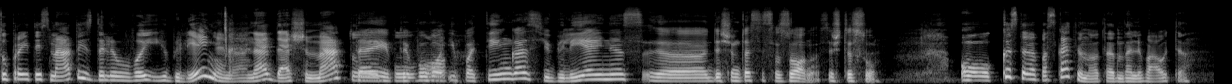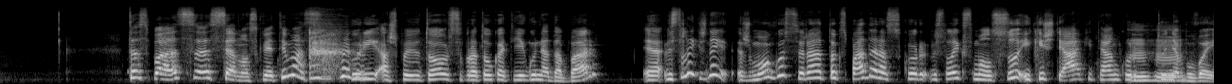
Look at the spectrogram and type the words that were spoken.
Tu praeitais metais dalyvavai jubiliejinėme, ne, dešimt metų. Taip, tai buvo ypatingas jubiliejinis e, dešimtasis sezonas iš tiesų. O kas tave paskatino ten dalyvauti? Tas pats scenos kvietimas, kurį aš pajutau ir supratau, kad jeigu ne dabar, e, visą laiką, žinai, žmogus yra toks padaras, kur visą laiką smalsu įkišti akį ten, kur mhm. tu Mhm. nebuvai,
